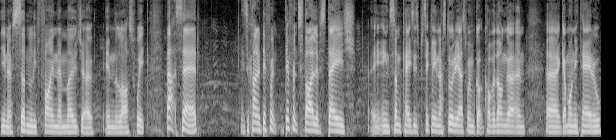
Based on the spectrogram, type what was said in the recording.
you know, suddenly find their mojo in the last week. That said, it's a kind of different different style of stage in some cases, particularly in Asturias when we've got Covadonga and uh, Gamoniteiro.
